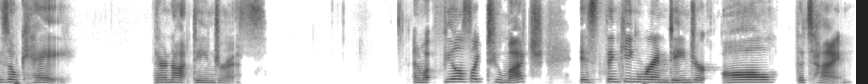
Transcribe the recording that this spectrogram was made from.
is okay. they're not dangerous. And what feels like too much is thinking we're in danger all the time.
